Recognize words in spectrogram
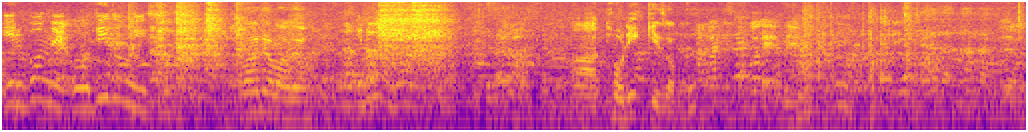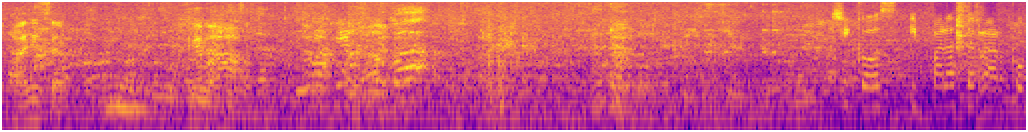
일본에 어디든 있어. 맞아, 맞아. 이런 거 뭐야? 아, 도리끼zoku? 맛있어요. 되게 맛있어. Chicos, y para cerrar con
